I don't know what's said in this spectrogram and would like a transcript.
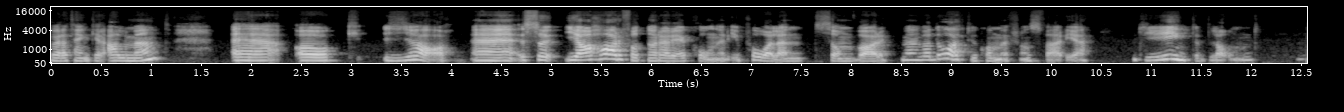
bara tänker allmänt. Eh, och ja, eh, så jag har fått några reaktioner i Polen som var, men vad då att du kommer från Sverige? Du är inte blond.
